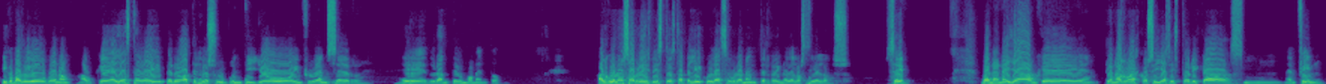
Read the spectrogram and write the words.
Y como digo, bueno, aunque haya estado ahí, pero ha tenido su puntillo influencer eh, durante un momento. Algunos habréis visto esta película, seguramente, El Reino de los Cielos. ¿Sí? Bueno, en ella, aunque tiene algunas cosillas históricas, mm, en fin,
